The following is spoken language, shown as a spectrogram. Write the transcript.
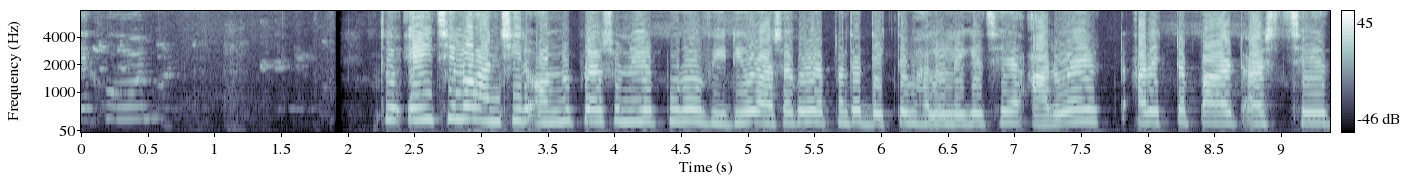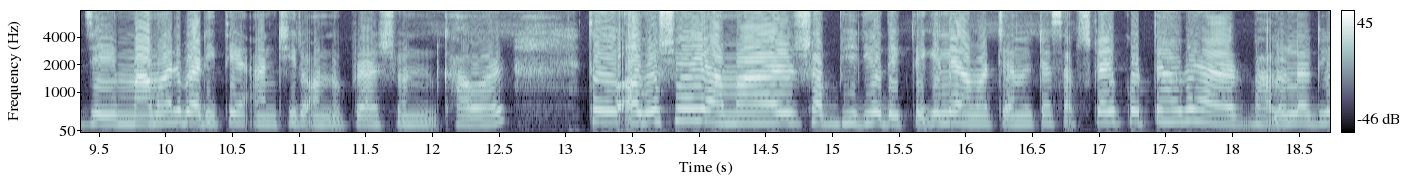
দেখুন। তো এই ছিল আনসির অন্নপ্রাশনের পুরো ভিডিও। আশা করি আপনাদের দেখতে ভালো লেগেছে। আরও আরেকটা পার্ট আসছে যে মামার বাড়িতে আনসির অন্নপ্রাশন খাওয়ার। তো অবশ্যই আমার সব ভিডিও দেখতে গেলে আমার চ্যানেলটা সাবস্ক্রাইব করতে হবে। আর ভালো লাগলে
